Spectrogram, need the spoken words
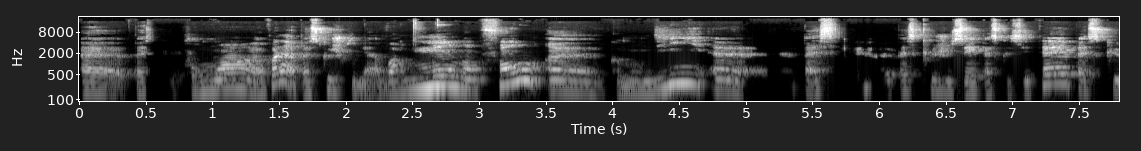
parce que pour moi, voilà, parce que je voulais avoir mon enfant, comme on dit, parce que, parce que je savais pas ce que c'était, parce que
